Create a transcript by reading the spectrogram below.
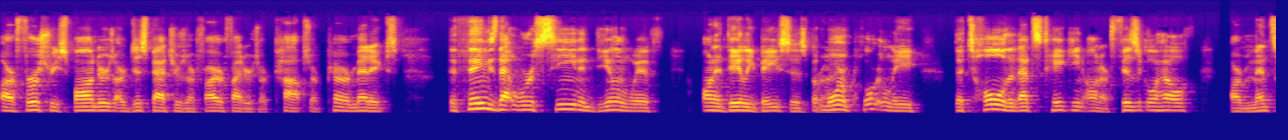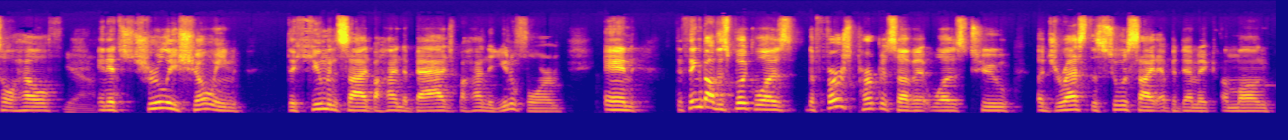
our first responders, our dispatchers, our firefighters, our cops, our paramedics, the things that we're seeing and dealing with on a daily basis. But right. more importantly, the toll that that's taking on our physical health, our mental health. Yeah. And it's truly showing the human side behind the badge, behind the uniform. And the thing about this book was the first purpose of it was to address the suicide epidemic among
